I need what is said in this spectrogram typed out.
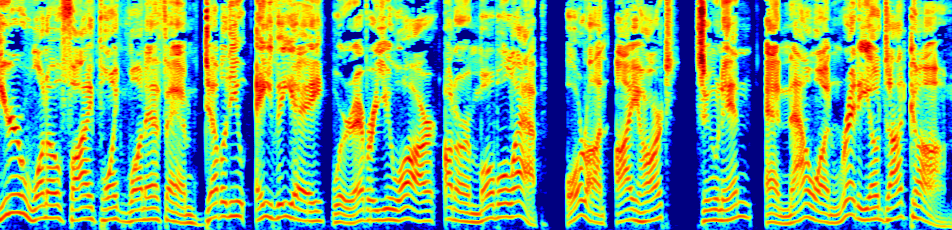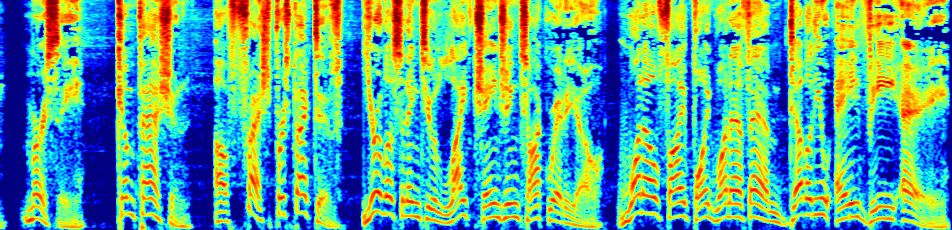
Hear 105.1 FM WAVA wherever you are on our mobile app or on iHeart, TuneIn, and now on radio.com. Mercy, compassion, a fresh perspective. You're listening to life changing talk radio, 105.1 FM WAVA.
